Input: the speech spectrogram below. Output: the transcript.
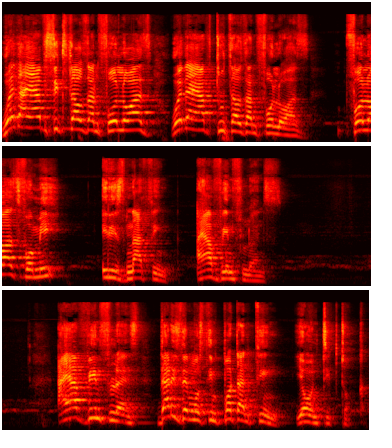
Whether i have 6000 followers whether i have 2000 followers followers for me it is nothing i have influence. I have influence. That is the most important thing. You're on tiktok.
